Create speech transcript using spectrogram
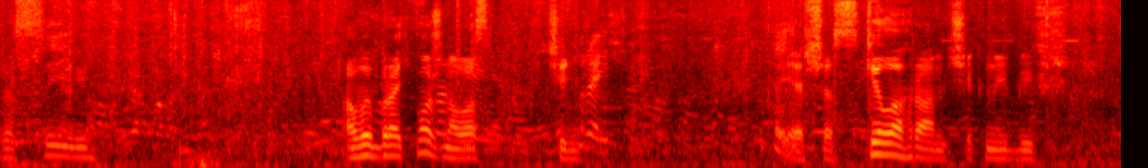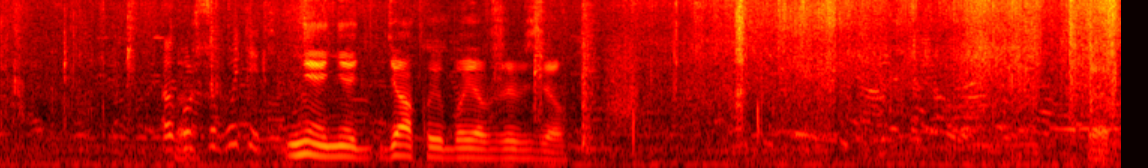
красиві. А вибрати можна вас чи ні? Та я зараз кілограмчик не більше. А курсу будете? Ні, ні, дякую, бо я вже взяв. Щас,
